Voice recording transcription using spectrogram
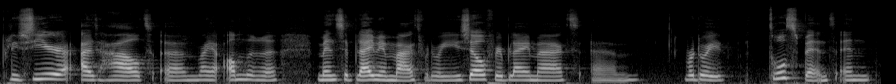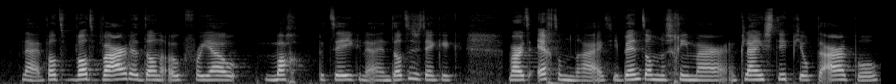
plezier uit haalt, um, waar je andere mensen blij mee maakt, waardoor je jezelf weer blij maakt, um, waardoor je trots bent en nou, wat, wat waarde dan ook voor jou mag betekenen. En dat is denk ik waar het echt om draait. Je bent dan misschien maar een klein stipje op de aardbol,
